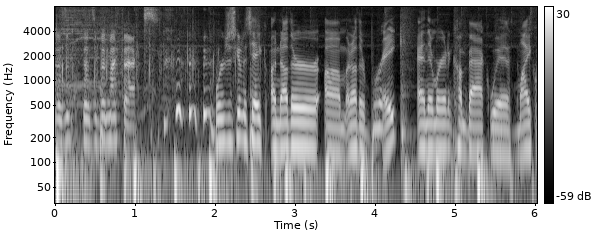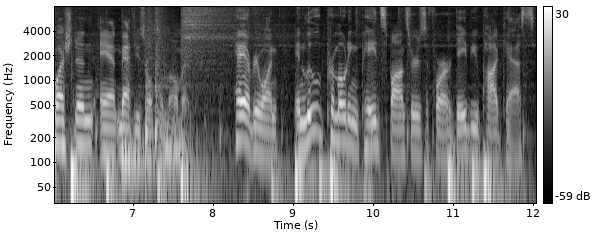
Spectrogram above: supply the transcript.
Those have, those have been my facts. We're just gonna take another um, another break, and then we're gonna come back with my question and Matthew's wholesome moment. Hey everyone! In lieu of promoting paid sponsors for our debut podcasts,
